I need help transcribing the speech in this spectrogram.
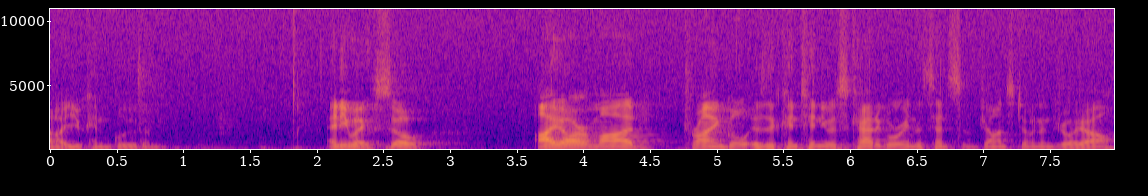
uh, you can glue them. Anyway, so IR mod triangle is a continuous category in the sense of Johnstone and Joyal.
